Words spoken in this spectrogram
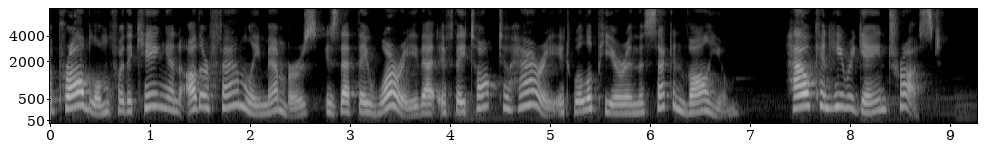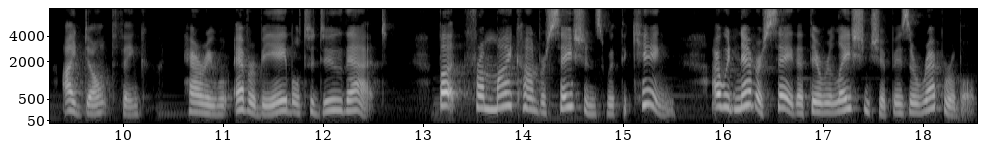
"The problem for the king and other family members is that they worry that if they talk to Harry it will appear in the second volume. How can he regain trust? I don't think Harry will ever be able to do that. But from my conversations with the king, I would never say that their relationship is irreparable.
